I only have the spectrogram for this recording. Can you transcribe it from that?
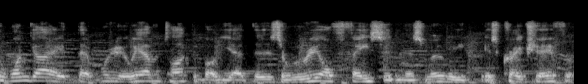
was going to say too, one guy that we, we haven't talked about yet that is a real face in this movie is Craig Sheffer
